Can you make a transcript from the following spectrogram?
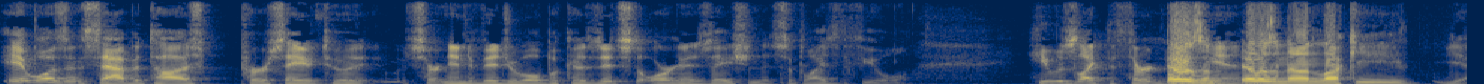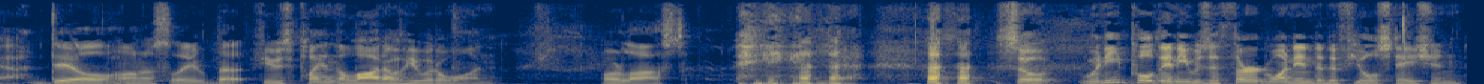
it wasn't sabotage per se to a certain individual because it's the organization that supplies the fuel. He was like the third It was an in. it was an unlucky yeah. deal, honestly, but If he was playing the lotto, he would have won. or lost. yeah. So when he pulled in, he was the third one into the fuel station,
